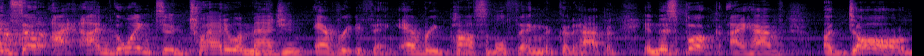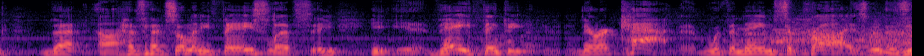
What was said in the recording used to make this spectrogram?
And so I, I'm going to try to imagine everything, every possible thing that could happen. In this book, I have a dog that uh, has had so many facelifts, he, he, they think he, they're a cat with the name Surprise with a Z.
